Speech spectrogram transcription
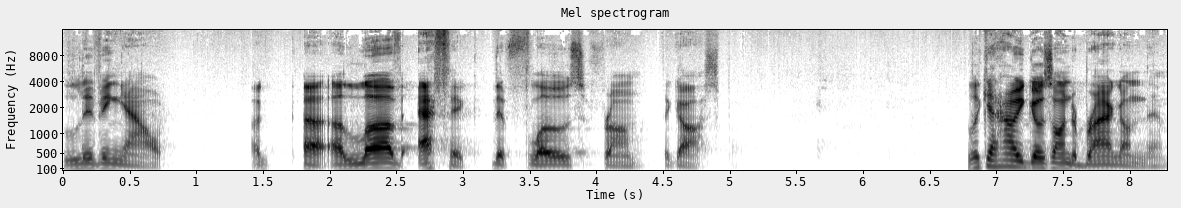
living out a, a, love ethic that flows from the gospel. Look at how he goes on to brag on them.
